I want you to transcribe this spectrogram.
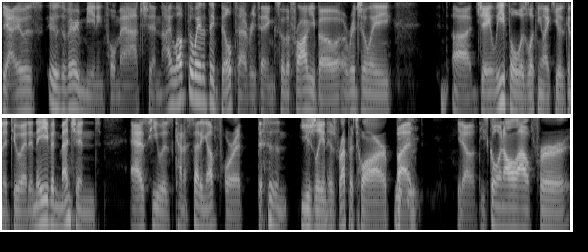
Yeah, it was it was a very meaningful match, and I love the way that they built everything. So the Froggy Bow originally, uh, Jay Lethal was looking like he was going to do it, and they even mentioned as he was kind of setting up for it, this isn't usually in his repertoire, but Mhm. you know he's going all out for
